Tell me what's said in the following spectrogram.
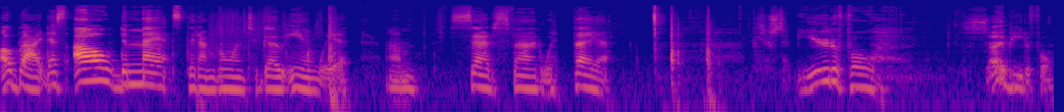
all right, that's all the mattes that I'm going to go in with. I'm satisfied with that. These are so beautiful, so beautiful.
